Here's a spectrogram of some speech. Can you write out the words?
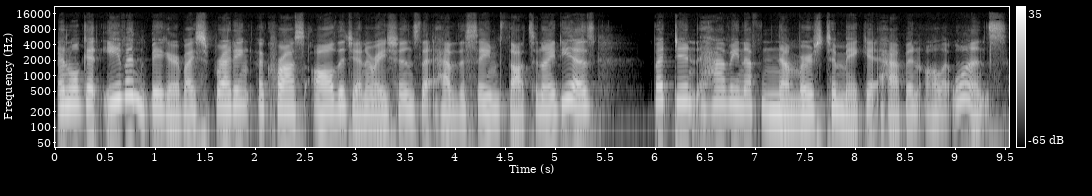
And will get even bigger by spreading across all the generations that have the same thoughts and ideas, but didn't have enough numbers to make it happen all at once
